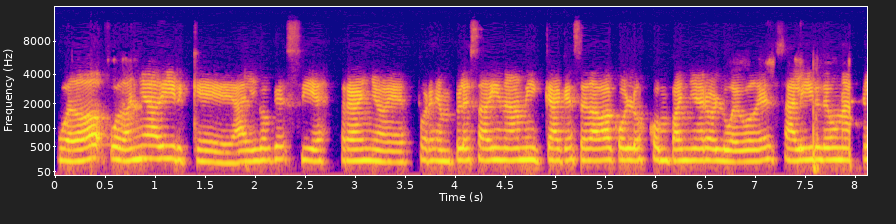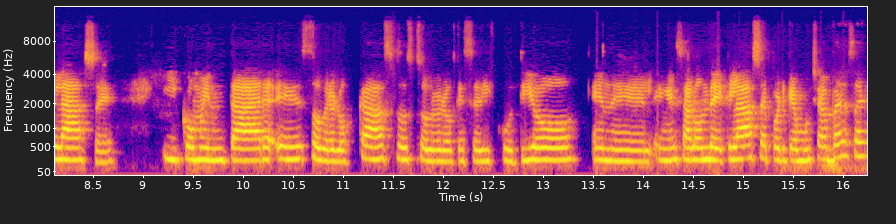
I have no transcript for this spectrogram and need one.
Puedo, puedo añadir que algo que sí extraño es, por ejemplo, esa dinámica que se daba con los compañeros luego de salir de una clase y comentar eh, sobre los casos, sobre lo que se discutió en el, en el salón de clase, porque muchas veces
